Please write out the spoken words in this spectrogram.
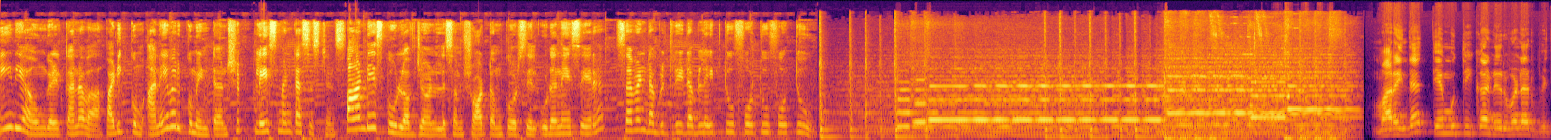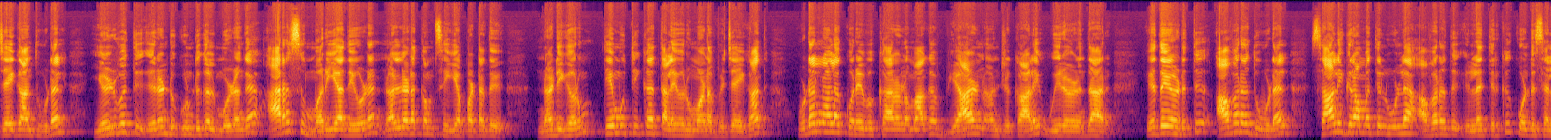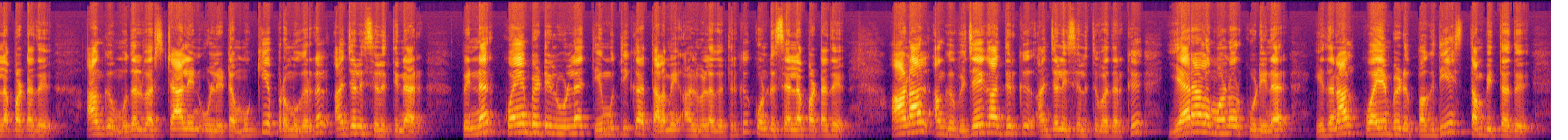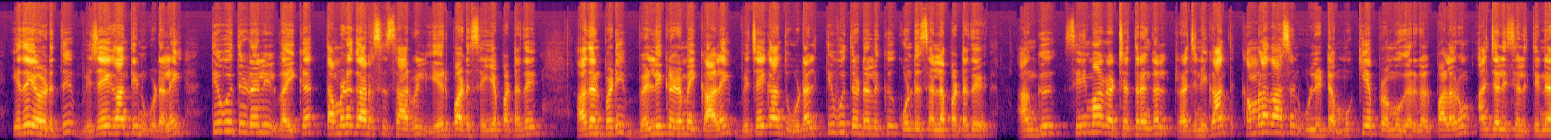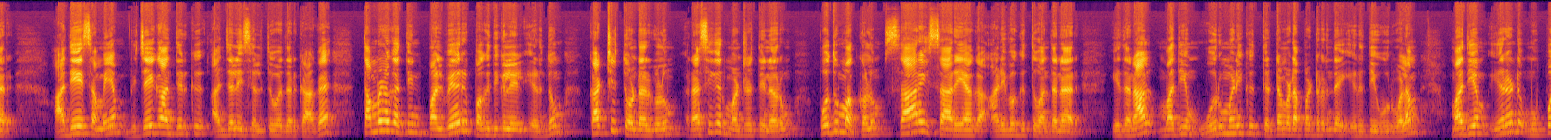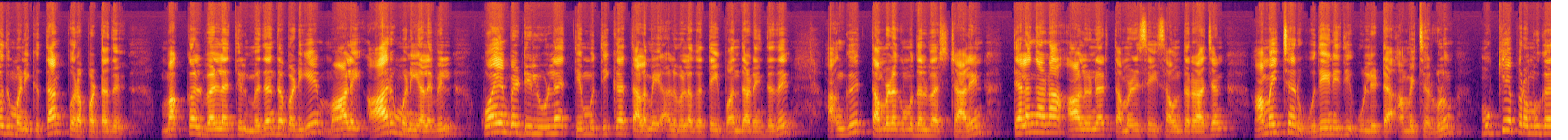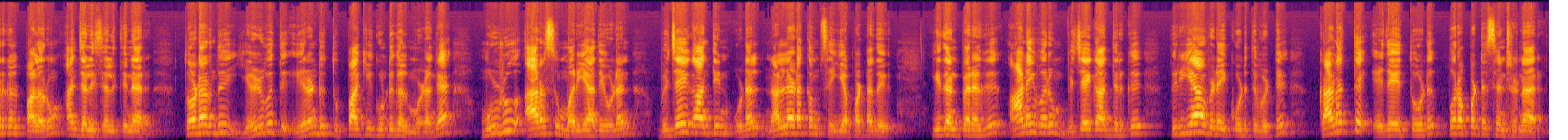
Media உங்கள் கனவா? படிக்கும் அனைவருக்கும் internship placement assistance Pandey school of journalism short term கோர்ஸில் உடனே சேர seven double three double eight two four two four two மறைந்த தேமுதிக நிறுவனர் விஜயகாந்த் உடல் எழுபத்து இரண்டு குண்டுகள் முழங்க அரசு மரியாதையுடன் நல்லடக்கம் செய்யப்பட்டது. நடிகரும் தேமுதிக தலைவருமான விஜயகாந்த் உடல்நலக் குறைவு காரணமாக வியாழன் அன்று காலை உயிரிழந்தார். இதையடுத்து அவரது உடல் சாலிகிராமத்தில் உள்ள அவரது இல்லத்திற்கு கொண்டு செல்லப்பட்டது. அங்கு முதல்வர் ஸ்டாலின் உள்ளிட்ட முக்கிய பிரமுகர்கள் அஞ்சலி செலுத்தினர். பின்னர் கோயம்பேட்டில் உள்ள தேமுதிக தலைமை அலுவலகத்திற்கு கொண்டு செல்லப்பட்டது. ஆனால் அங்கு விஜயகாந்திற்கு அஞ்சலி செலுத்துவதற்கு ஏராளமானோர் கூடினர். இதனால் கோயம்பேடு பகுதியை ஸ்தம்பித்தது. இதையடுத்து விஜயகாந்தின் உடலை தீவுத்திடலில் வைக்க தமிழக அரசு சார்பில் ஏற்பாடு செய்யப்பட்டது. அதன்படி வெள்ளிக்கிழமை காலை விஜயகாந்த் உடல் தீவுத்திடலுக்கு கொண்டு செல்லப்பட்டது. அங்கு சினிமா நட்சத்திரங்கள் ரஜினிகாந்த் கமலஹாசன் உள்ளிட்ட முக்கிய பிரமுகர்கள் பலரும் அஞ்சலி செலுத்தினர். அதே சமயம் விஜயகாந்திற்கு அஞ்சலி செலுத்துவதற்காக தமிழகத்தின் பல்வேறு பகுதிகளில் இருந்தும் கட்சி தொண்டர்களும் ரசிகர் மன்றத்தினரும் பொதுமக்களும் சாறை சாரையாக அணிவகுத்து வந்தனர். இதனால் மதியம் ஒரு மணிக்கு திட்டமிடப்பட்டிருந்த இறுதி ஊர்வலம் மதியம் இரண்டு முப்பது மணிக்குத்தான் புறப்பட்டது. மக்கள் வெள்ளத்தில் மிதந்தபடியே மாலை ஆறு மணி அளவில் கோயம்பேட்டில் உள்ள தேமுதிக தலைமை அலுவலகத்தை வந்தடைந்தது. அங்கு தமிழக முதல்வர் ஸ்டாலின் தெலங்கானா ஆளுநர் தமிழிசை சவுந்தரராஜன் அமைச்சர் உதயநிதி உள்ளிட்ட அமைச்சர்களும் முக்கிய பிரமுகர்கள் பலரும் அஞ்சலி செலுத்தினர். தொடர்ந்து எழுபத்து இரண்டு துப்பாக்கி குண்டுகள் முழங்க முழு அரசு மரியாதையுடன் விஜயகாந்தின் உடல் நல்லடக்கம் செய்யப்பட்டது. இதன் பிறகு அனைவரும் விஜயகாந்திற்கு பிரியாவிடை கொடுத்துவிட்டு கனத்த இதயத்தோடு புறப்பட்டு சென்றனர்.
